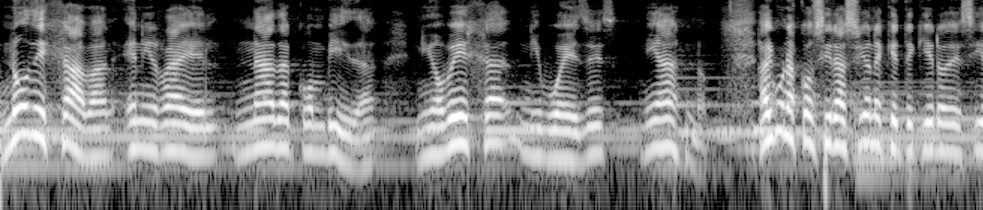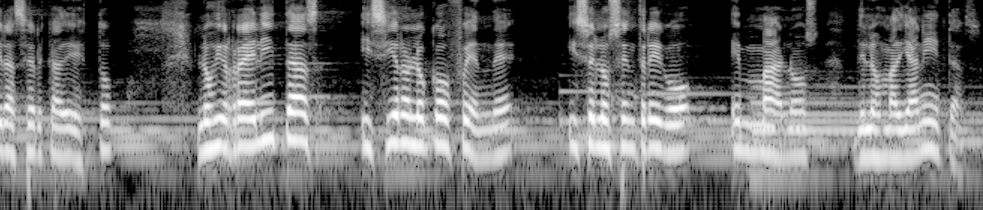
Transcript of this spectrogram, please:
No dejaban en Israel nada con vida, ni oveja, ni bueyes, ni asno. Algunas consideraciones que te quiero decir acerca de esto. Los israelitas hicieron lo que ofende y se los entregó en manos de los madianitas.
